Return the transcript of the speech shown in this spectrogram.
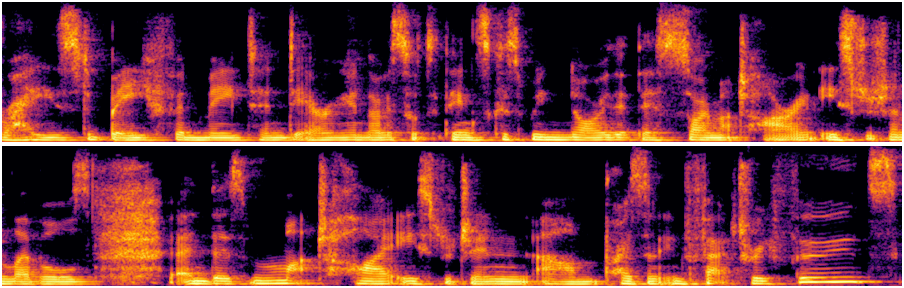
raised beef and meat and dairy and those sorts of things because we know that there's so much higher in estrogen levels and there's much higher estrogen um, present in factory foods.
